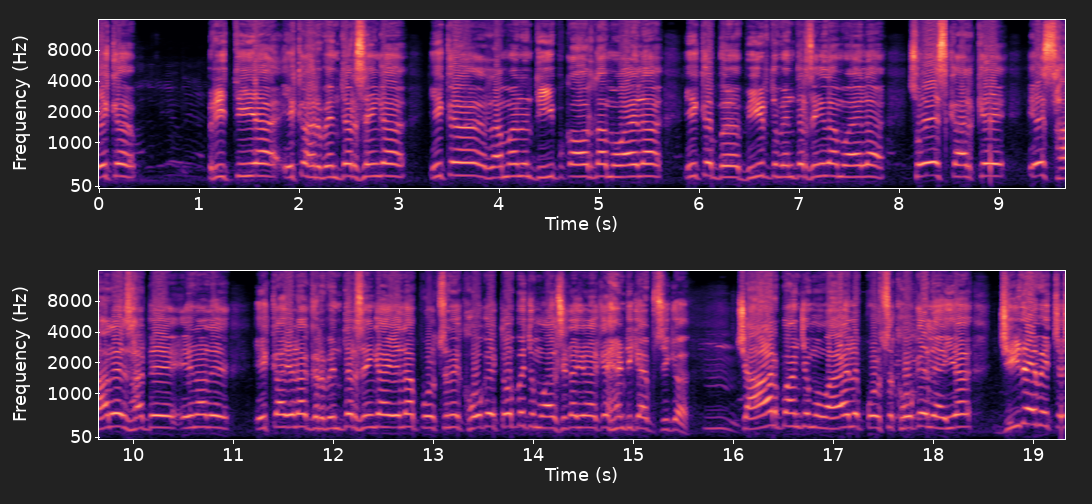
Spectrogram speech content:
ਇੱਕ ਪ੍ਰੀਤੀ ਆ ਇੱਕ ਹਰਵਿੰਦਰ ਸਿੰਘ ਆ ਇੱਕ ਰਮਨਦੀਪ ਕੌਰ ਦਾ ਮੋਬਾਈਲ ਇੱਕ ਵੀਰ ਦਵਿੰਦਰ ਸਿੰਘ ਦਾ ਮੋਬਾਈਲ ਸੋ ਇਸ ਕਰਕੇ ਇਹ ਸਾਰੇ ਸਾਡੇ ਇਹਨਾਂ ਦੇ ਇੱਕ ਆ ਜਿਹੜਾ ਗੁਰਵਿੰਦਰ ਸਿੰਘ ਆ ਇਹਦਾ ਪੁਲਿਸ ਨੇ ਖੋ ਕੇ ਟੋਬੇ ਚ ਮੋਬਾਈਲ ਸੀਗਾ ਜਿਹੜਾ ਕਿ ਹੈਂਡੀਕੈਪ ਸੀਗਾ। ਚਾਰ ਪੰਜ ਮੋਬਾਈਲ ਪੁਲਿਸ ਖੋ ਕੇ ਲਿਆਈ ਆ ਜਿਹਦੇ ਵਿੱਚ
